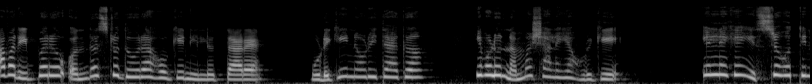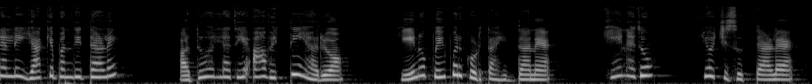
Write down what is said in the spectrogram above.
ಅವರಿಬ್ಬರು ಒಂದಷ್ಟು ದೂರ ಹೋಗಿ ನಿಲ್ಲುತ್ತಾರೆ. ಹುಡುಗಿ ನೋಡಿದಾಗ, ಇವಳು ನಮ್ಮ ಶಾಲೆಯ ಹುಡುಗಿ. ಇಲ್ಲಿಗೆ ಎಷ್ಟು ಹೊತ್ತಿನಲ್ಲಿ ಯಾಕೆ ಬಂದಿದ್ದಾಳೆ? ಅದು ಅಲ್ಲದೆ ಆ ವ್ಯಕ್ತಿ ಯಾರು? ಏನು ಪೇಪರ್ ಕೊಡ್ತಾ ಇದ್ದಾನೆ? ಏನದು? ಯೋಚಿಸುತ್ತಾಳೆ.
